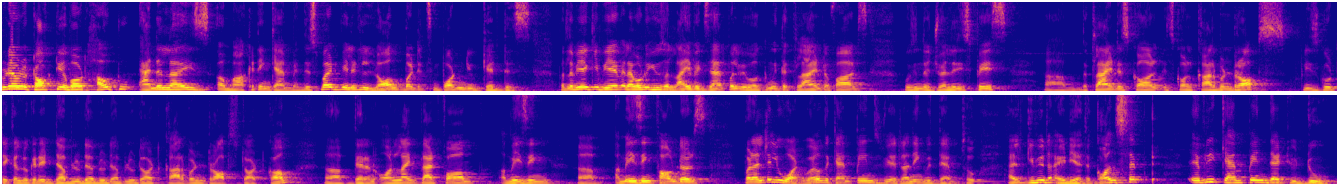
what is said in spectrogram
Today I want to talk to you about how to analyze a marketing campaign. This might be a little long, but it's important you get this. मतलब ये कि we have, I want to use a live example. We're working with a client of ours who's in the jewelry space. Um, the client is called it's called Carbon Drops. Please go take a look at it. www.carbondrops.com. Uh, they're an online platform. Amazing, uh, amazing founders. But I'll tell you what. One of the campaigns we are running with them. So I'll give you the idea. The concept. Every campaign that you do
